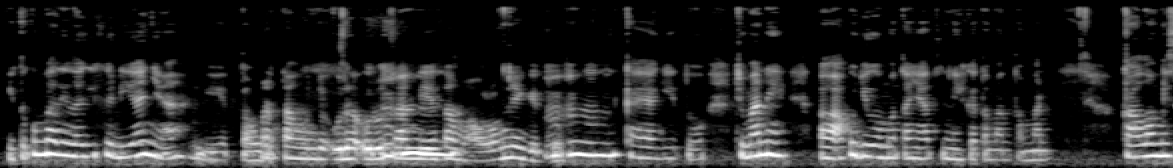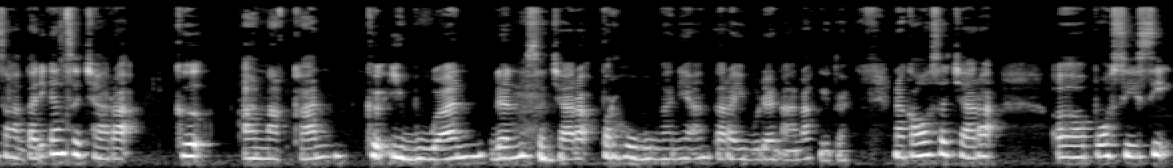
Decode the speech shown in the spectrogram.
itu kembali lagi ke dianya gitu. Pertanggung jawab udah urusan dia Mm-mm. sama Allahnya gitu. Mm-mm, kayak gitu. Cuman nih, eh, aku juga mau tanya nih ke teman-teman. Kalau misalkan tadi kan secara keanakan, keibuan, dan secara perhubungannya antara ibu dan anak gitu. ya. Nah, kalau secara eh, posisi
